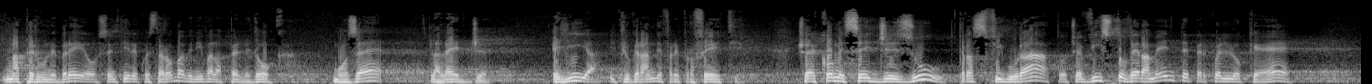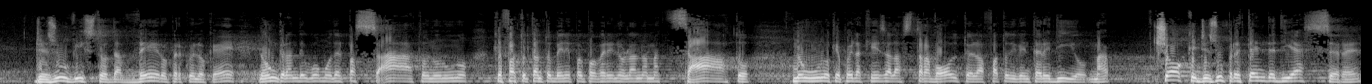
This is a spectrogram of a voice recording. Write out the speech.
ma per un ebreo sentire questa roba veniva la pelle d'oca. Mosè, la legge, Elia, il più grande fra i profeti. Cioè come se Gesù trasfigurato, cioè visto veramente per quello che è, Gesù visto davvero per quello che è, non un grande uomo del passato, non uno che ha fatto tanto bene e poi poverino l'hanno ammazzato, non uno che poi la Chiesa l'ha stravolto e l'ha fatto diventare Dio, ma ciò che Gesù pretende di essere,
